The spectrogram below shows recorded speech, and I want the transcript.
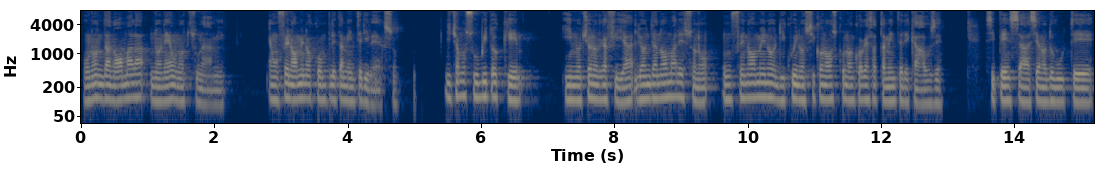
Un'onda anomala non è uno tsunami, è un fenomeno completamente diverso. Diciamo subito che in oceanografia le onde anomale sono un fenomeno di cui non si conoscono ancora esattamente le cause. Si pensa siano dovute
